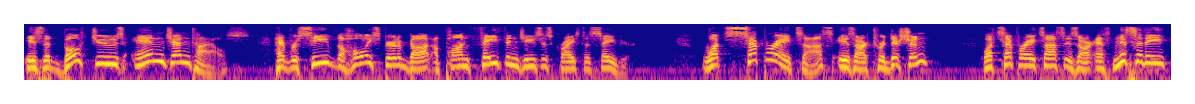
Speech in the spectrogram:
is that both Jews and Gentiles have received the Holy Spirit of God upon faith in Jesus Christ as Savior. What separates us is our tradition. What separates us is our ethnicity.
